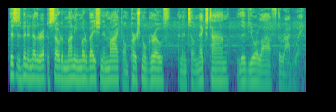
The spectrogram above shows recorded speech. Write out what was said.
This has been another episode of Money, Motivation, and Mike on personal growth. And until next time, live your life the Wright way.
